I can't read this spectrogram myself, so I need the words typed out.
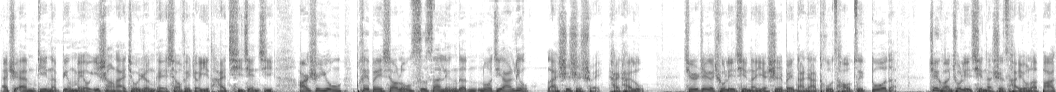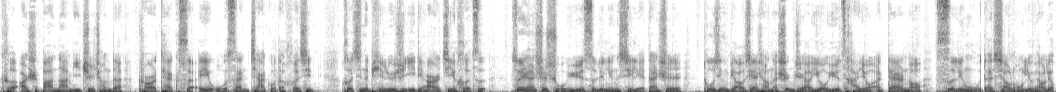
，HMD 呢并没有一上来就扔给消费者一台旗舰机，而是用配备骁龙四三零的诺基亚六来试试水，开开路。其实这个处理器呢也是被大家吐槽最多的。这款处理器呢是采用了八颗二十八纳米制成的 Cortex A 五三架构的核心，核心的频率是一点二 G 赫兹。虽然是属于四零零系列，但是图形表现上呢，甚至要优于采用 Adreno 四零五的骁龙六幺六。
